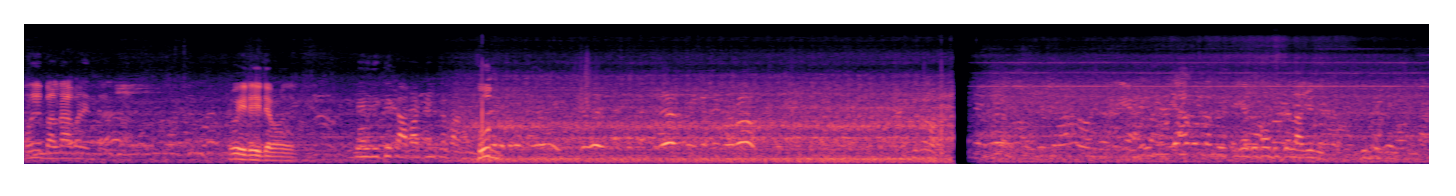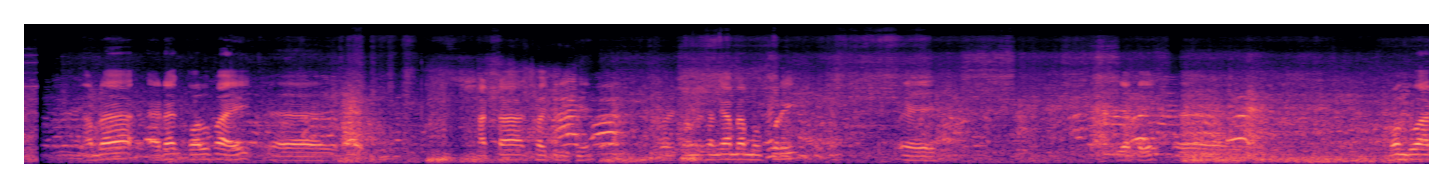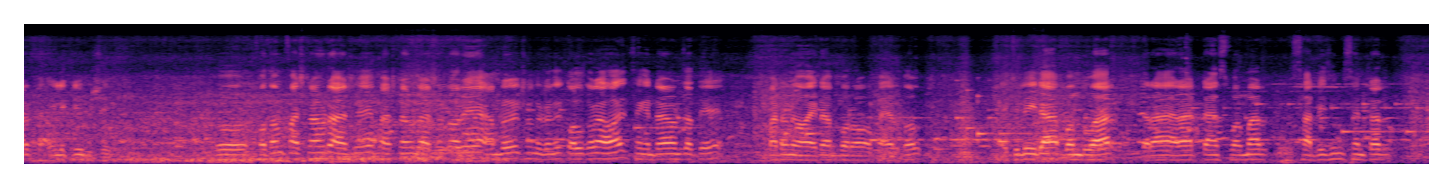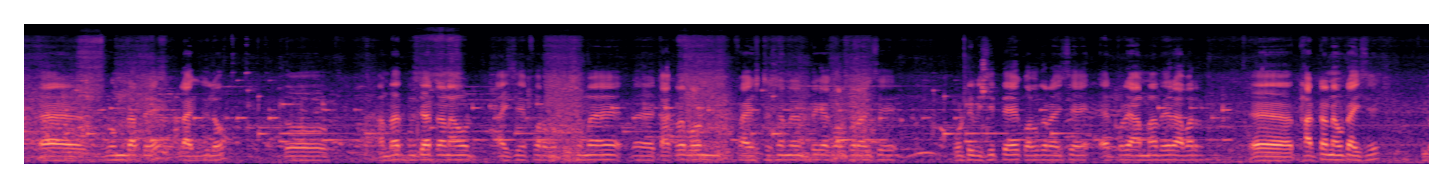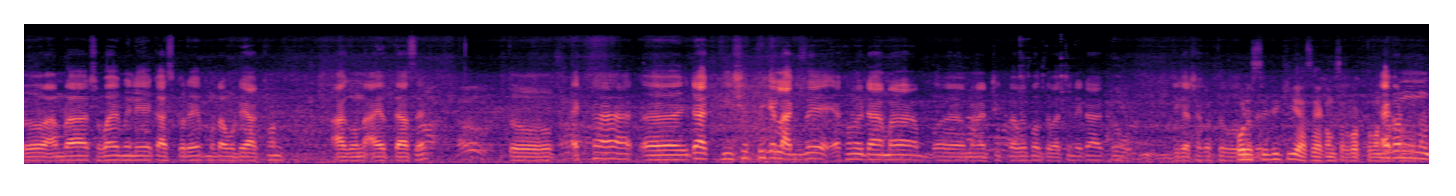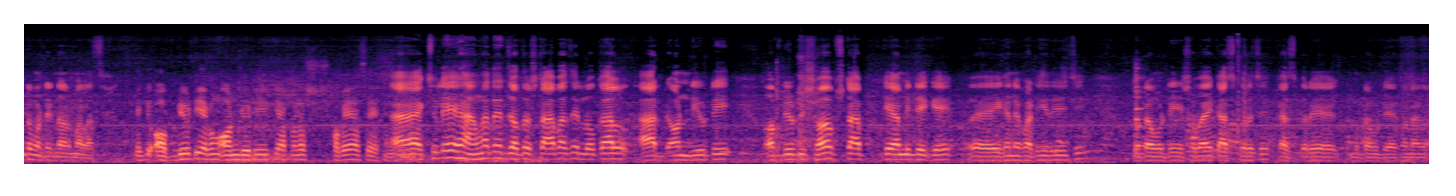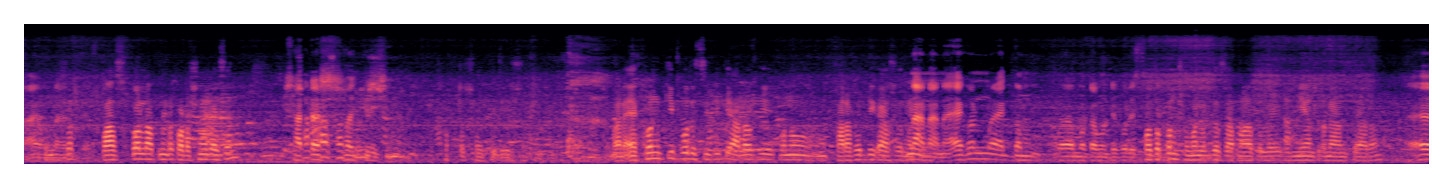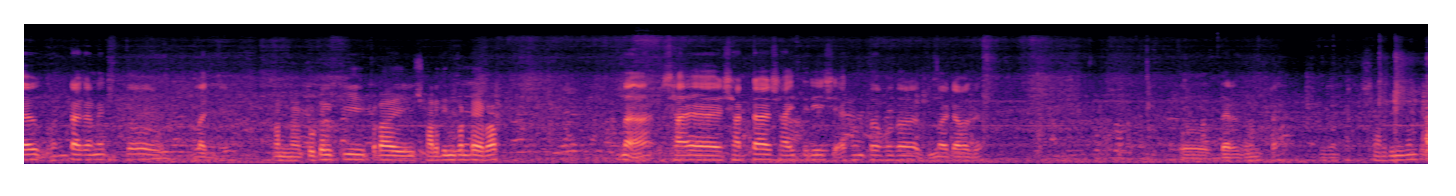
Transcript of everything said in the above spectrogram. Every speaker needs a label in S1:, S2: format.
S1: ওই বালটা আবার
S2: ওই এটা এটা খুব
S3: আমরা একটা কল পাই আহ, সাতটা ছয়ত্রিশে। সঙ্গে সঙ্গে আমরা মুখ করি এ, ইয়াতে বন্ধুয়ার ইলেকট্রিক বিষয়। তো প্রথম ফার্স্ট রাউন্ডে আসে ফার্স্ট রাউন্ডে আসার পরে আমরা সঙ্গে সঙ্গে কল করা হয় সেকেন্ড রাউন্ড যাতে পাঠানো হয়, এটা বড় ফায়ার কল অ্যাকচুয়ালি এটা বন্ধুয়ার যারা এরা ট্রান্সফরমার সার্ভিসিং সেন্টার রুমটাতে লাগছিল। তো আমরা দুটা টার্ন আউট আইসে পরবর্তী সময়ে কাকরাবন ফায়ার স্টেশনের থেকে কল করা হয়েছে ওটিবিসির থেকে কল করা হয়েছে। এরপরে আমাদের আবার থার্ড টার্ন আউট আইছে। তো আমরা সবাই মিলে কাজ করে মোটামুটি এখন আগুন আয়ত্তে আছে। তো একটা এটা কিসের থেকে লাগছে? এখন এটা আমরা মানে ঠিকভাবে বলতে পারছি না। এটা একটু জিজ্ঞাসা করতে
S4: পরিস্থিতি কি আছে এখন স্যার বর্তমানে?
S3: এখন মোটামুটি নর্মাল আছে।
S4: দেখি অফ ডিউটি এবং অন ডিউটি কি আপনারা সবাই আছে এখন?
S3: অ্যাকচুয়ালি আমাদের যত স্টাফ আছে লোকাল আর অন ডিউটি অফ ডিউটি সব স্টাফকে আমি ডেকে এখানে পাঠিয়ে দিয়েছি। মোটামুটি সবাই কাজ করেছে কাজ করে মোটামুটি এখন
S4: পাস কল আপনারা কটার সময় পাইছেন?
S3: সাতটা ছয়ত্রিশ।
S4: সাতটা ছয়ত্রিশ। মানে এখন কি পরিস্থিতি কি? আরও কি কোনো খারাপের দিকে আছে
S3: না না না এখন একদম মোটামুটি পরিস্থিতি।
S4: কতক্ষণ সময় লাগতেছে আপনারা তাহলে নিয়ন্ত্রণে আনতে আরও?
S3: আহ, ঘণ্টা খানেক তো লাগছে।
S4: মানে টোটাল কি প্রায় সাড়ে তিন ঘণ্টা এবার
S3: না সাতটা সাঁত্রিশ এখন তো বোধ নয়টা বাজে। তো দেড় ঘণ্টা।
S4: সাড়ে তিন ঘণ্টা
